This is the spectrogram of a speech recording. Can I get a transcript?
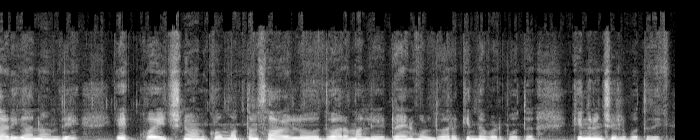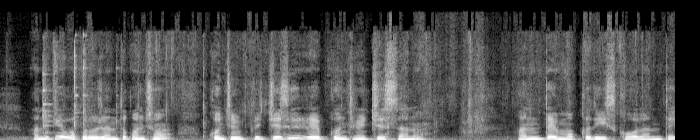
తడిగానే ఉంది. ఎక్కువ ఇచ్చినాం అనుకో మొత్తం సాయిల్ ద్వారా మళ్ళీ డ్రైన్ హోల్ ద్వారా కింద పడిపోతుంది కింద నుంచి వెళ్ళిపోతుంది. అందుకే ఒక రోజు అంతా కొంచెం కొంచెం ఇప్పుడు ఇచ్చేసి రేపు కొంచెం ఇచ్చేస్తాను. అంతే మొక్క తీసుకోవాలి అంతే.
